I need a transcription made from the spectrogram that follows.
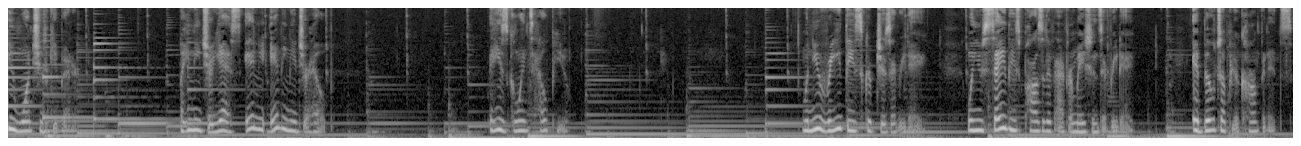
He wants you to get better. But He needs your yes and, and He needs your help. He's going to help you. When you read these scriptures every day, when you say these positive affirmations every day, it builds up your confidence.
